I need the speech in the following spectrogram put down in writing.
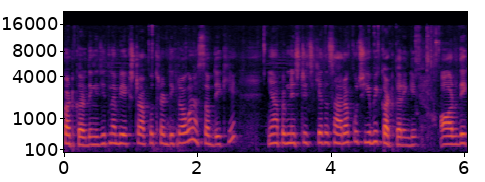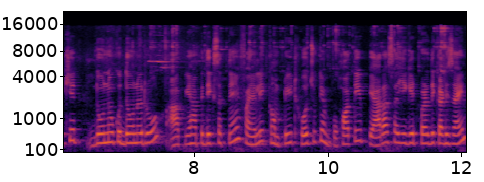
कट कर देंगे। जितना भी एक्स्ट्रा आपको थ्रेड दिख रहा होगा ना, सब देखिए। यहाँ पे हमने स्टिच किया था सारा कुछ, ये भी कट करेंगे। और देखिए, दोनों को दोनों रो आप यहाँ पे देख सकते हैं फाइनली कंप्लीट हो चुके हैं। बहुत ही प्यारा सा ये गेट पर्दे का डिज़ाइन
